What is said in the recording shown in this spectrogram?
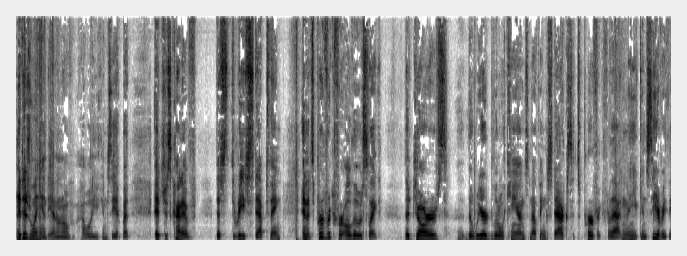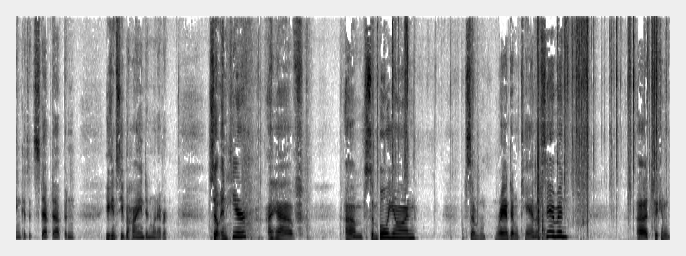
it is really handy. I don't know how well you can see it, but it's just kind of this three-step thing. And it's perfect for all those, like, the jars, the weird little cans, nothing stacks. It's perfect for that. And then you can see everything because it's stepped up and you can see behind and whatever. So in here, I have um, some bouillon, some random can of salmon, uh, chicken,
